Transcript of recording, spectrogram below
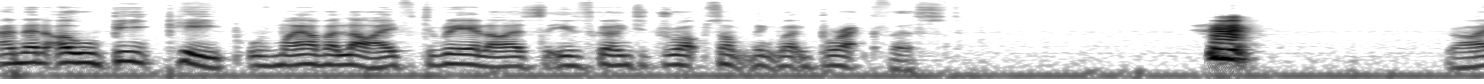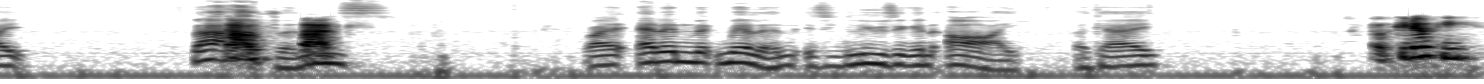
And then I will beat Peep with my other life to realise that he was going to drop something like breakfast. Hmm. Right? If that That happens, right, Edmund McMillen is losing an eye, okay? Okie dokie.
